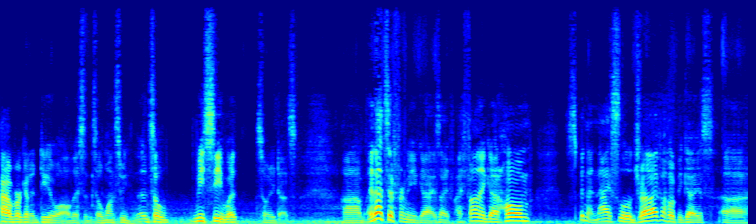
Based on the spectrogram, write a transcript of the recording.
how we're gonna do all this until once we until we see what Sony does. Um, and that's it for me, guys. I, I finally got home. It's been a nice little drive. I hope you guys uh,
